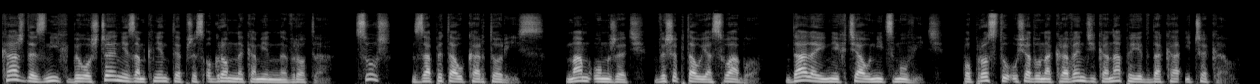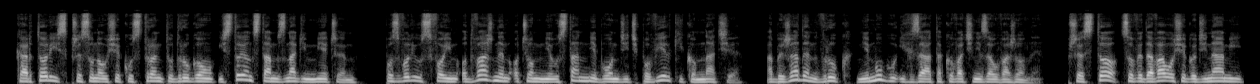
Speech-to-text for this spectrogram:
Każde z nich było szczelnie zamknięte przez ogromne kamienne wrota. Cóż? zapytał Kartoris. Mam umrzeć, wyszeptał ja słabo. Dalej nie chciał nic mówić. Po prostu usiadł na krawędzi kanapy jednaka i czekał. Kartoris przesunął się ku strońtu drugą i stojąc tam z nagim mieczem, pozwolił swoim odważnym oczom nieustannie błądzić po wielkiej komnacie, aby żaden wróg nie mógł ich zaatakować niezauważony. Przez to, co wydawało się godzinami,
